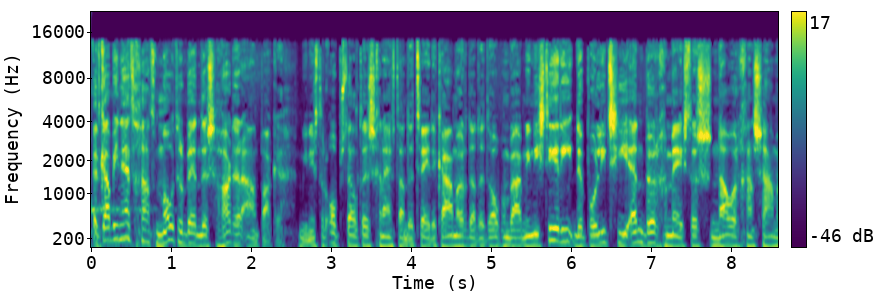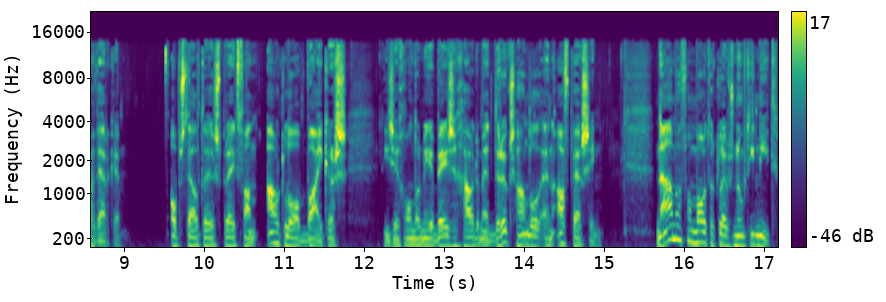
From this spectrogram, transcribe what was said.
Het kabinet gaat motorbendes harder aanpakken. Minister Opstelten schrijft aan de Tweede Kamer dat het Openbaar Ministerie, de politie en burgemeesters nauwer gaan samenwerken. Opstelten spreekt van outlaw bikers, die zich onder meer bezighouden met drugshandel en afpersing. Namen van motorclubs noemt hij niet.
